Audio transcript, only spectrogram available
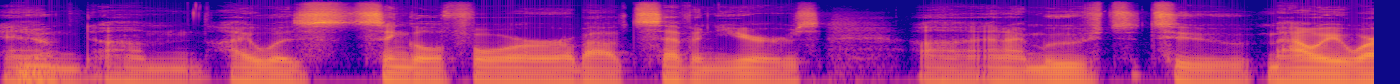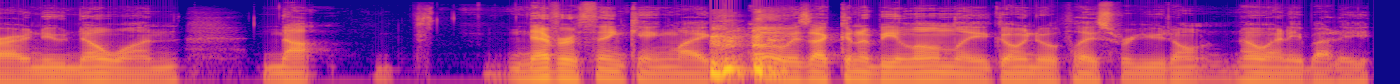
And yeah. um, I was single for about seven years uh, and I moved to Maui where I knew no one, not never thinking like, oh, is that going to be lonely going to a place where you don't know anybody?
